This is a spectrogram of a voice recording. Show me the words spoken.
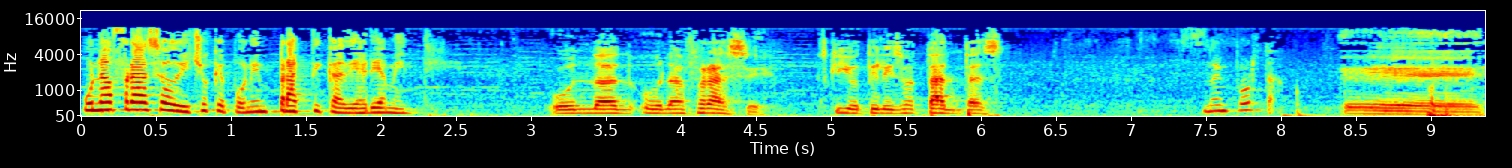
Una frase o dicho que pone en práctica diariamente. Una, una frase. Es que yo utilizo tantas. No importa. Eh,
